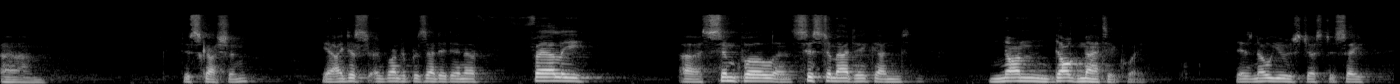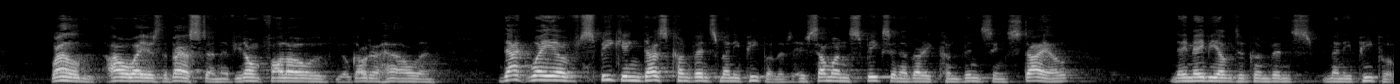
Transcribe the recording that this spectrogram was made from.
um, discussion. Yeah, I just I want to present it in a fairly uh, simple and systematic and non-dogmatic way. There's no use just to say, well, our way is the best, and if you don't follow, you'll go to hell. And that way of speaking does convince many people. If, if someone speaks in a very convincing style, they may be able to convince many people,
